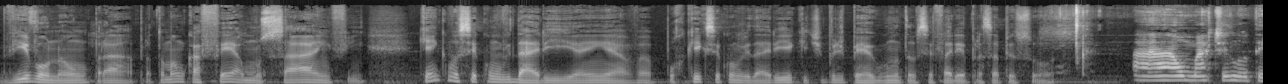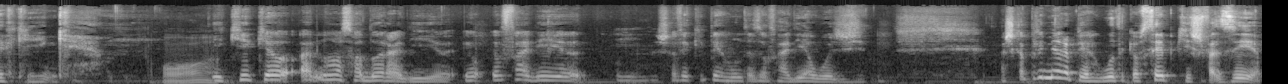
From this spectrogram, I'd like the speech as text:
viva ou não, para tomar um café, almoçar, enfim. Quem é que você convidaria, hein, Eva? Por que, que você convidaria? Que tipo de pergunta você faria para essa pessoa? Ah, o Martin Luther King. Oh. E que que eu, ah, nossa, adoraria. Eu, eu faria, hum, deixa eu ver que perguntas eu faria hoje. Acho que a primeira pergunta que eu sempre quis fazer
